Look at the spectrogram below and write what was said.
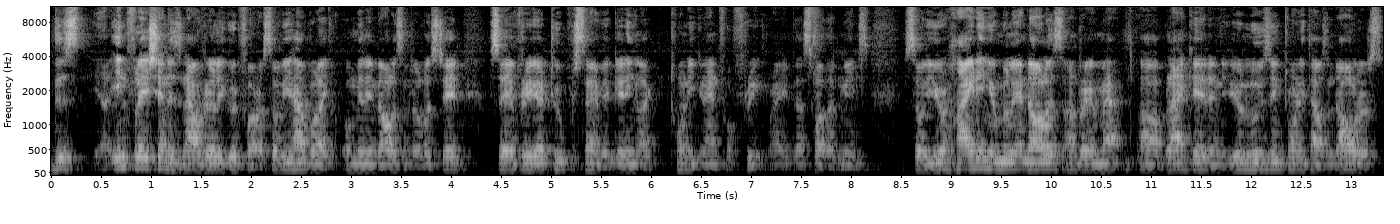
this uh, inflation is now really good for us. So we have like a million dollars in real estate. So every year, two percent, we're getting like twenty grand for free, right? That's what that means. So you're hiding your million dollars under a mat, uh, blanket, and you're losing twenty thousand dollars.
